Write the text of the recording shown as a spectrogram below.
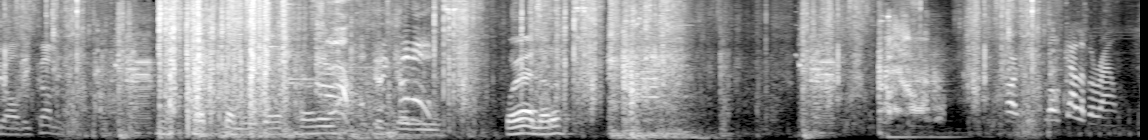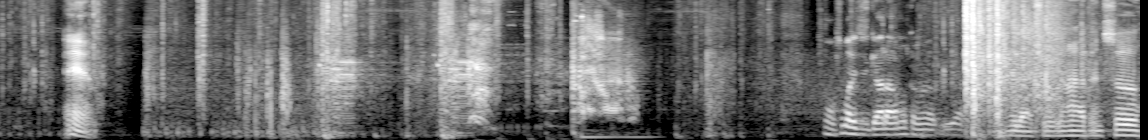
y'all be coming. Touch coming, bro. Where at, Nutter? Marking low caliber rounds. Damn. Oh, somebody just got out. I'm coming up. Yeah. I knew that shit was gonna happen too.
